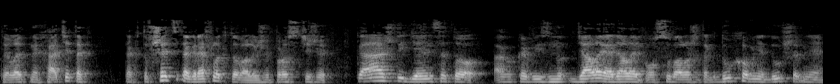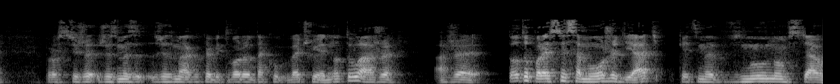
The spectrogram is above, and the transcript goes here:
tej letnej chate, tak, tak to všetci tak reflektovali, že proste, že každý deň sa to ako keby ďalej a ďalej posúvalo, že tak duchovne, duševne, proste, že, že, sme, že sme ako keby tvorili takú väčšiu jednotu a že, a že toto presne sa môže diať, keď sme v zmluvnom vzťahu.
